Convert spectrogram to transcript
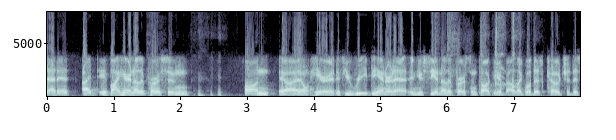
said it." I if I hear another person on, you know, I don't hear it. If you read the internet and you see another person talking about like, "Well, this coach or this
